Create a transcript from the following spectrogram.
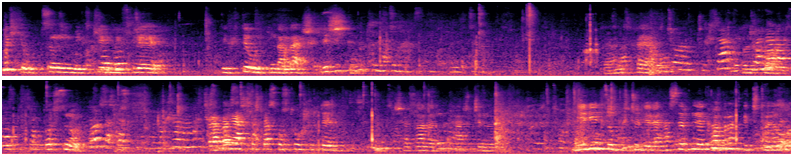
Бүл үтсэн мэдгийг мэдлээ хэрэгтэй үед нь дандаа ашиглана шүү дээ. За настай яа. Дуусна уу? За багаж бас бас түүхтүүдээ шалгаараа таарч байна. Нэрийн зөв бичүүлээрээ хасарны квадрат гэж таниугүй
